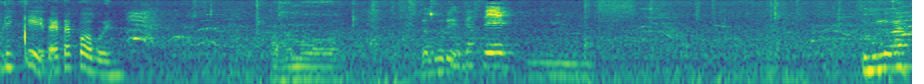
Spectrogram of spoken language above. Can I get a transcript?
beli kek? Tak kata apa pun. Ah, nama. Tak boleh. terima kasih. Hmm. Tu mulut lah.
